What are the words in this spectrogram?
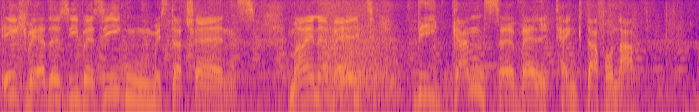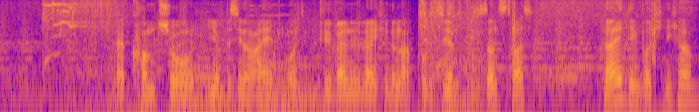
Ich werde sie besiegen, Mr. Chance. Meine Welt, die ganze Welt hängt davon ab. Na kommt schon. Hier ein bisschen rein. Und wir werden gleich wieder nachproduzieren. Wie sonst was. Nein, den wollte ich nicht haben.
